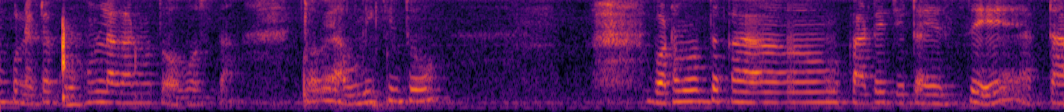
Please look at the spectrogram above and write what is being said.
এখন একটা গ্রহণ লাগার মতো অবস্থা। তবে উনি কিন্তু বটম অফ দ্য কার্ডে যেটা এসছে, একটা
